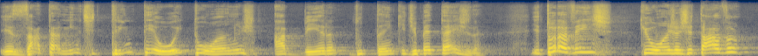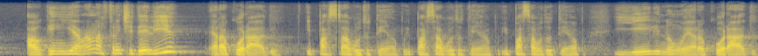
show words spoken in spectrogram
exatamente 38 anos à beira do tanque de Betesda. E toda vez que o anjo agitava, alguém ia lá na frente dele e era curado. E passava outro tempo, e passava outro tempo, e passava outro tempo, e ele não era curado.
